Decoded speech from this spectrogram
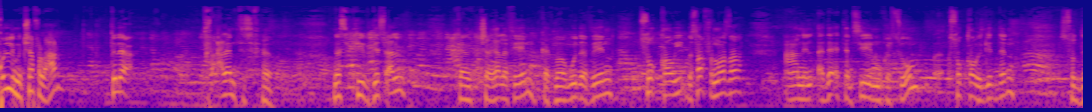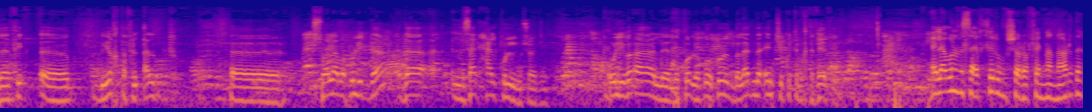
كل من شاف العرض طلع في علامة استفهام ناس كتير بتسأل. كانت شغالة فين؟ كانت موجودة فين؟ صوت قوي بصرف النظر عن الأداء التمثيلي لأم كلثوم صوت قوي جدا صوت دافئ آه، بيخطف القلب آه، السؤال اللي بقول لك ده ده لسان حال كل المشاهدين. قولي بقى لكل لكل كل بلدنا أنت كنت مختفية فين؟ الأول مساء الخير ومشرفينا النهارده.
